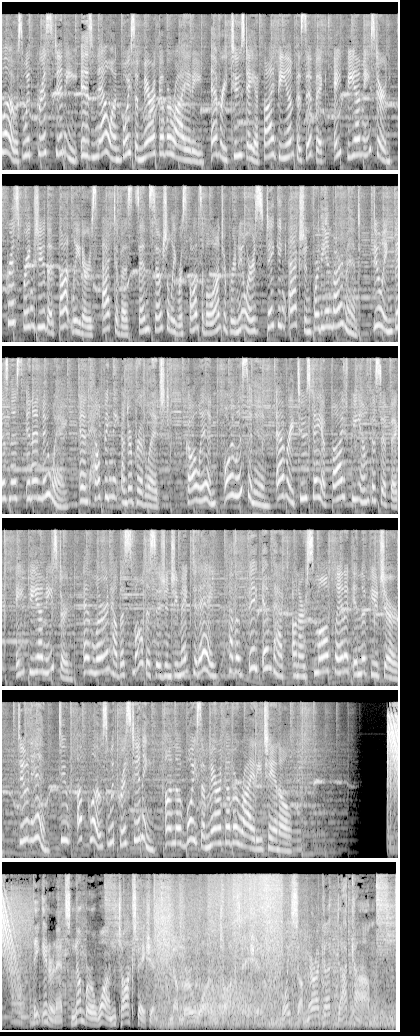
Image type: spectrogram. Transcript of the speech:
Close with Chris Tinney is now on Voice America Variety every Tuesday at 5 p.m. Pacific, 8 p.m. Eastern. Chris brings you the thought leaders, activists, and socially responsible entrepreneurs taking action for the environment, doing business in a new way, and helping the underprivileged. Call in or listen in every Tuesday at 5 p.m. Pacific, 8 p.m. Eastern, and learn how the small decisions you make today have a big impact on our small planet in the future. Tune in to Up Close with Chris Tinney on the Voice America Variety Channel. The Internet's number one talk station. Number one talk station. VoiceAmerica.com.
